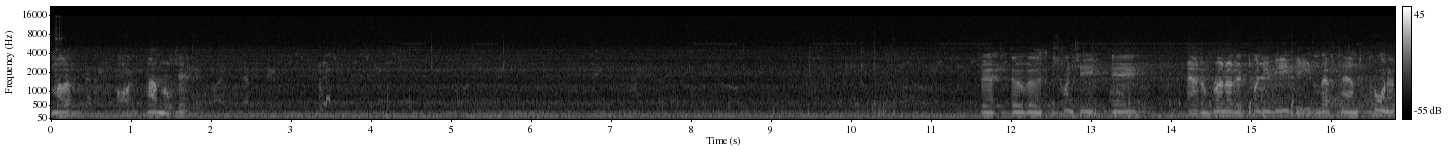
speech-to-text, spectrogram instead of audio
Muller on ah, Admiralty. Set over 20A and a run out at 20B, the left-hand corner.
